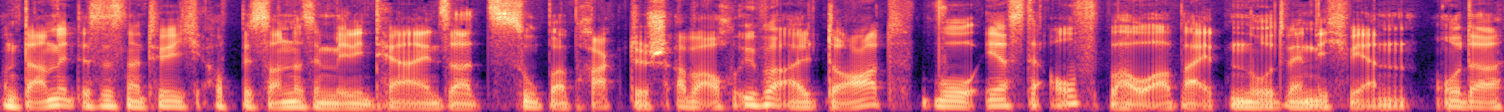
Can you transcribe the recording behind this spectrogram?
Und damit ist es natürlich auch besonders im Militäreinsatz super praktisch, aber auch überall dort, wo erste Aufbauarbeiten notwendig werden oder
